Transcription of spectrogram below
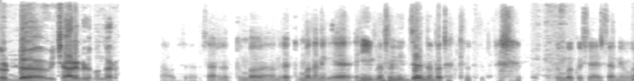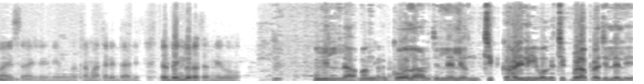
ದೊಡ್ಡ ವಿಚಾರಗಳು ಬಂಗಾರ. ಹೌದು ಸರ್. ಸರ್ ತುಂಬಾ ಅಂದ್ರೆ ತುಂಬಾ ನನಗೆ ಈಗಲೂ ನಿಜ ನಂಬಕ್ಕಾಗ್ತಿಲ್ಲ ತುಂಬಾ ಖುಷಿ ಆಯ್ತು ಸರ್ ನಿಮ್ಮ ವಾಯ್ಸ್ ಆಗ್ಲಿ ನಿಮ್ ಹತ್ರ ಮಾತಾಡಿದ್ದಾಗ್ಲಿ ಸರ್ ಬೆಂಗಳೂರಾ ಸರ್ ನೀವು? ಇಲ್ಲ ಮಂಗಳೂರು ಕೋಲಾರ ಜಿಲ್ಲೆಯಲ್ಲಿ ಒಂದು ಚಿಕ್ಕ ಹಳ್ಳಿ ಇವಾಗ ಚಿಕ್ಕಬಳ್ಳಾಪುರ ಜಿಲ್ಲೆಯಲ್ಲಿ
